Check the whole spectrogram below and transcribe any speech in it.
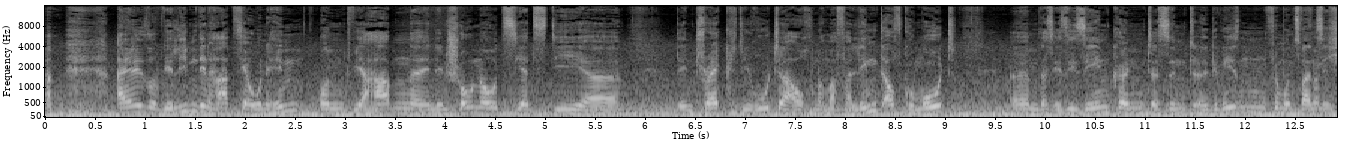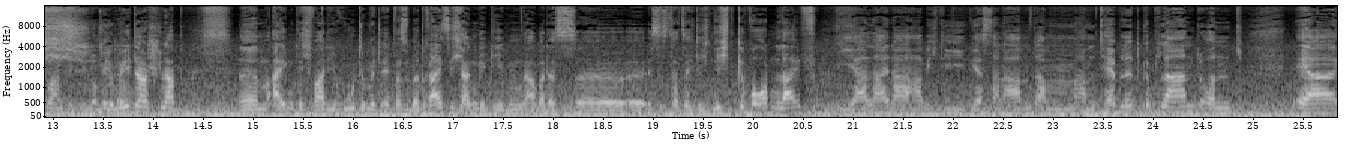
also, wir lieben den Harz ja ohnehin und wir haben äh, in den Show Notes jetzt die, äh, den Track, die Route auch nochmal verlinkt auf Komoot, ähm, dass ihr sie sehen könnt. Es sind äh, gewesen 25, 25 Kilometer. Kilometer schlapp. Ähm, eigentlich war die Route mit etwas über 30 angegeben, aber das äh, ist es tatsächlich nicht geworden live. Ja, leider habe ich die gestern Abend am, am Tablet geplant und er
